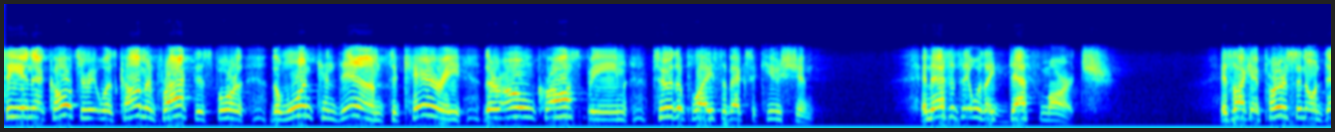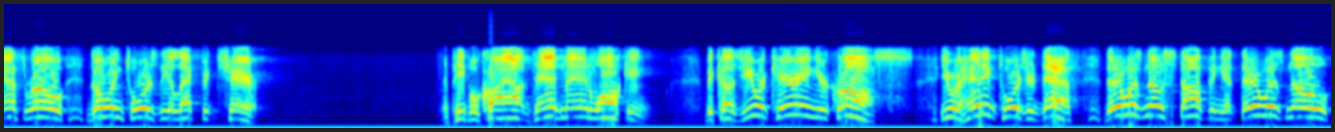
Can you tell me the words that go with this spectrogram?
See, in that culture, it was common practice for the one condemned to carry their own crossbeam to the place of execution. In essence, it was a death march. It's like a person on death row going towards the electric chair. And people cry out, Dead man walking. Because you were carrying your cross. You were heading towards your death. There was no stopping it. There was no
